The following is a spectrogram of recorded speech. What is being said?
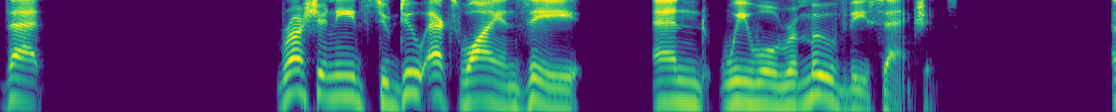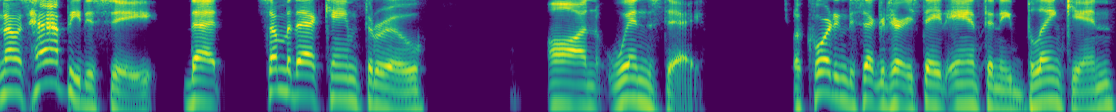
That Russia needs to do X, Y, and Z, and we will remove these sanctions. And I was happy to see that some of that came through on Wednesday. According to Secretary of State Antony Blinken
